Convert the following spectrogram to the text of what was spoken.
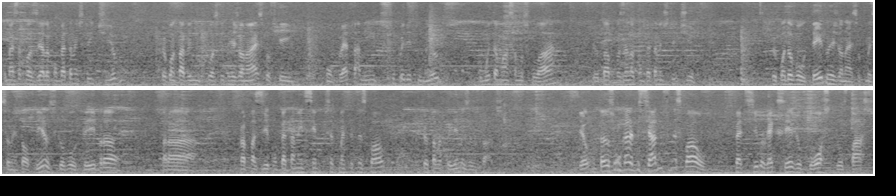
começa a fazer ela completamente intuitiva. Eu quando estava vindo com as regionais, que eu fiquei completamente super definido, com muita massa muscular, eu estava fazendo ela completamente intuitiva. Foi quando eu voltei do regionais, que eu comecei a aumentar o peso, que eu voltei para fazer completamente 100% mais fitness pal, porque eu estava perdendo os resultados. Entendeu? Então eu sou um cara viciado em fitness pal, fat cycle, quer que seja, eu gosto, eu faço.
